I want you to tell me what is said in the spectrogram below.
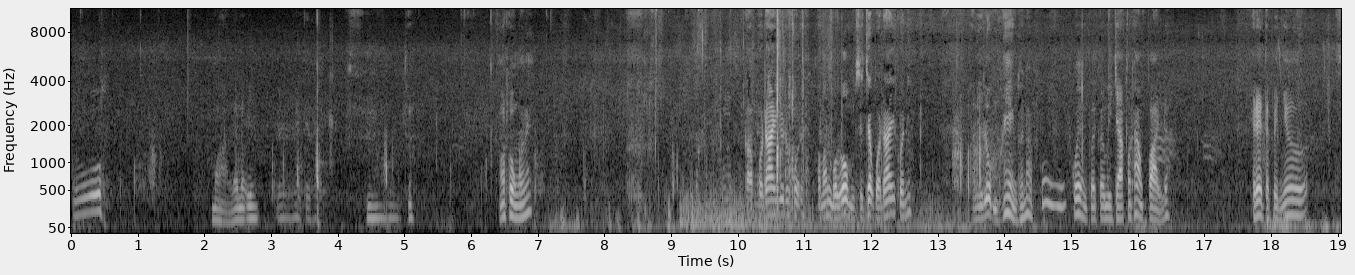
โอ้หมานแล้วเนาะอิงนี่ตัวอืมเอาถงไว้ไหมกลับพอได้อยู่ทุกคนเพราะมันบ่ล่มสิจักว่าได้กว่านี้ อันนี้ล่มแห้งขนาดปู้แกว้งไปก็มีจักมาทางไฟเด้อให้ได้แต่เป็นเนื้อส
